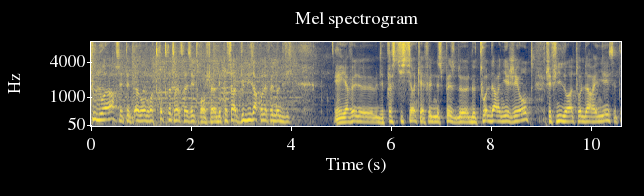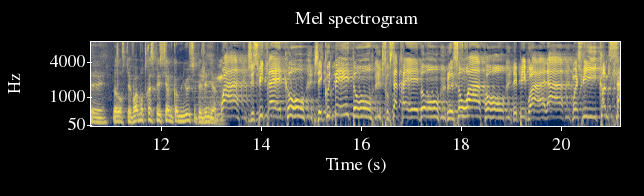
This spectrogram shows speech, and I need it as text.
tout noir, c'était un endroit très très très très étrange. C'est un des concerts les plus bizarres qu'on a fait de notre vie. Et il y avait euh, des plasticiens qui avaient fait une espèce de, toile d'araignée géante. J'ai fini dans la toile d'araignée. C'était non non, c'était vraiment très spécial comme lieu. C'était génial. Moi, je suis très con, j'écoute béton, je trouve ça très bon, le son à fond, et puis voilà, moi je suis comme ça.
